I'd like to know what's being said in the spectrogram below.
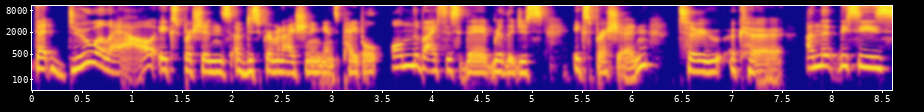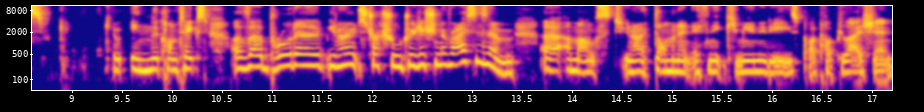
that do allow expressions of discrimination against people on the basis of their religious expression to occur, and that this is in the context of a broader, you know, structural tradition of racism uh, amongst, you know, dominant ethnic communities by population.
